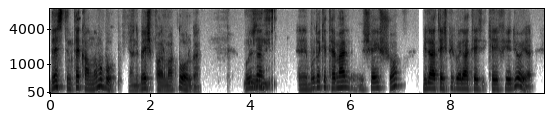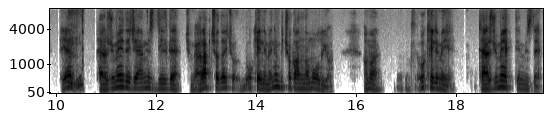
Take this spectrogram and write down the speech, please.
destin tek anlamı bu. Yani beş parmaklı organ. O yüzden e, buradaki temel şey şu. Bila teşbih ve la te- keyfiye diyor ya. Eğer Hı hı. tercüme edeceğimiz dilde, şimdi Arapçada hiç o o kelimenin birçok anlamı oluyor. Ama o kelimeyi tercüme ettiğimizde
